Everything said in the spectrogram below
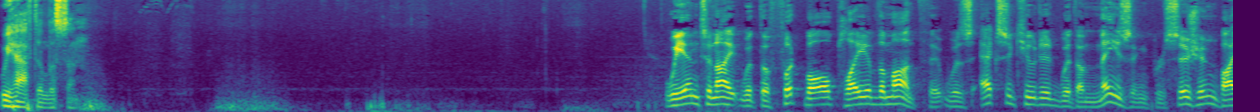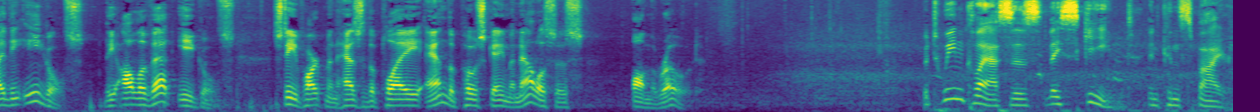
We have to listen. We end tonight with the football play of the month. It was executed with amazing precision by the Eagles, the Olivet Eagles. Steve Hartman has the play and the post-game analysis on the road. Between classes, they schemed and conspired.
